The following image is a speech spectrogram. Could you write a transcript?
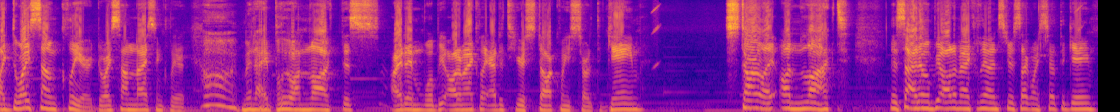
Like, do I sound clear? Do I sound nice and clear? Midnight Blue unlocked. This item will be automatically added to your stock when you start the game. Starlight unlocked. This item will be automatically added to your stock when you start the game.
